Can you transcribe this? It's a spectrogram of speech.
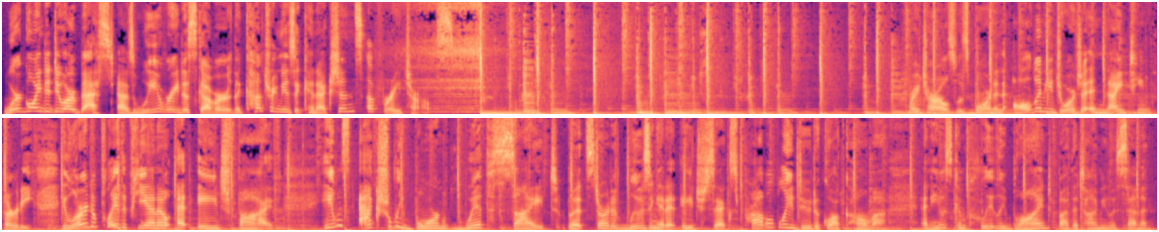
We're going to do our best as we rediscover the country music connections of Ray Charles. Ray Charles was born in Albany, Georgia in 1930. He learned to play the piano at age five. He was actually born with sight, but started losing it at age six, probably due to glaucoma, and he was completely blind by the time he was seven.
